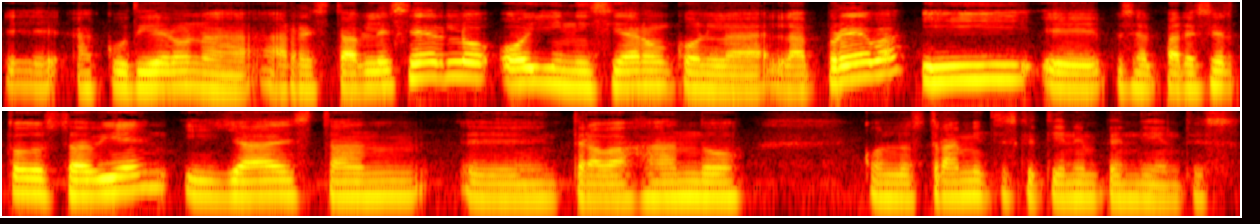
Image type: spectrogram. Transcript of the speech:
eh, acudieron a, a establecerlo. Hoy iniciaron con la, la prueba y eh, pues al parecer todo está bien y ya están eh, trabajando con los trámites que tienen pendientes.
